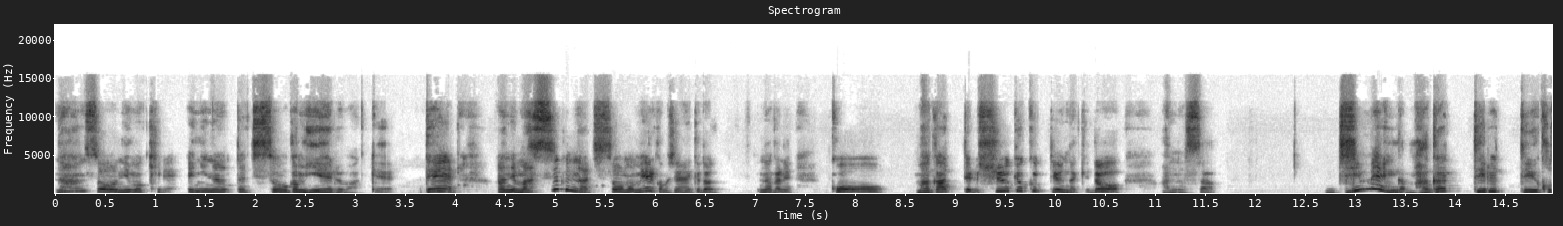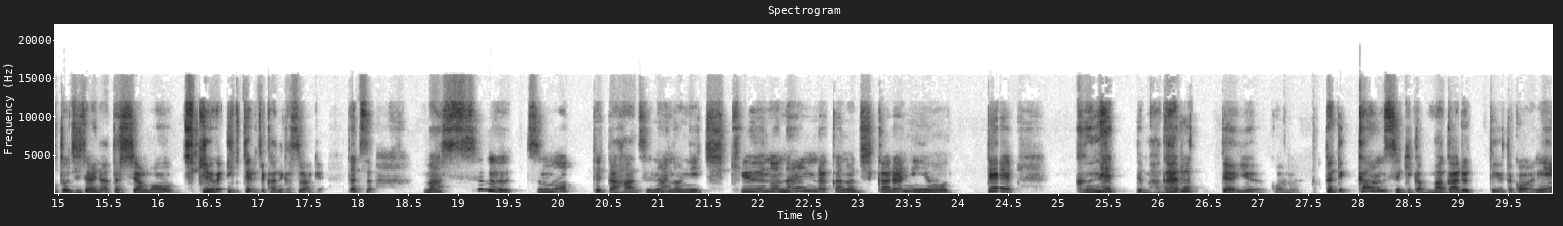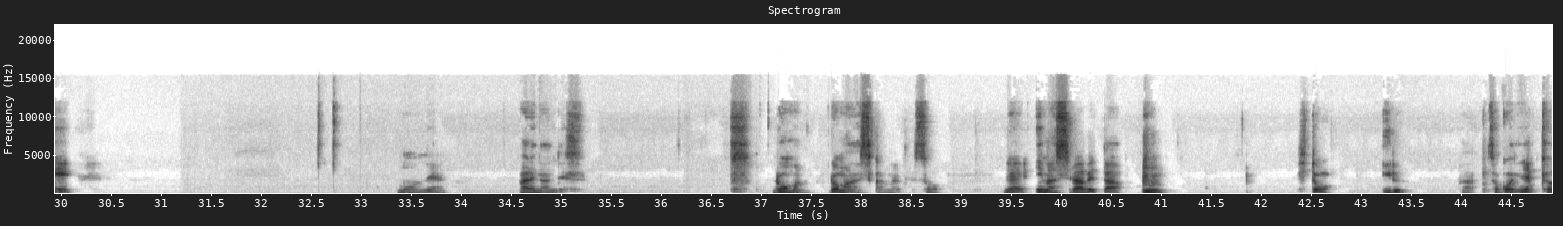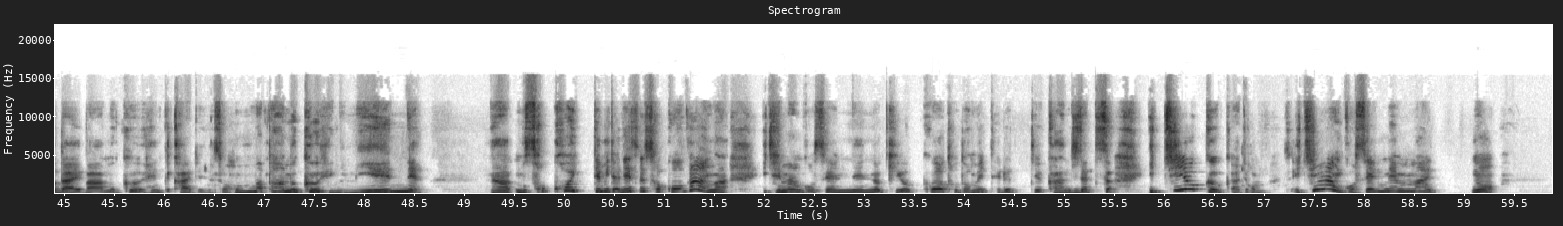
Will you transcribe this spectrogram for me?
何層にも綺麗になった地層が見えるわけ。で、あのね、まっすぐな地層も見えるかもしれないけど、なんかね、こう、曲がってる、終局っていうんだけど、あのさ、地面が曲がってるっていうこと自体に私はもう地球が生きてるって感じがするわけ。だってさ、まっすぐ積もってたはずなのに地球の何らかの力によってぐねって曲がるっていう、この、だって岩石が曲がるっていうところに、もうね、あれなんです。ロマン、ロマンしかない。そう。で、今調べた 人いる？そこにね、巨大バームクーヘンって書いてるんですよ。ほんまバームクーヘンに見えんねん。なもうそこ行ってみたい。ですそこが、まあ、1万5千年の記憶をとどめてるっていう感じだってさ1億か1万5千年前の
